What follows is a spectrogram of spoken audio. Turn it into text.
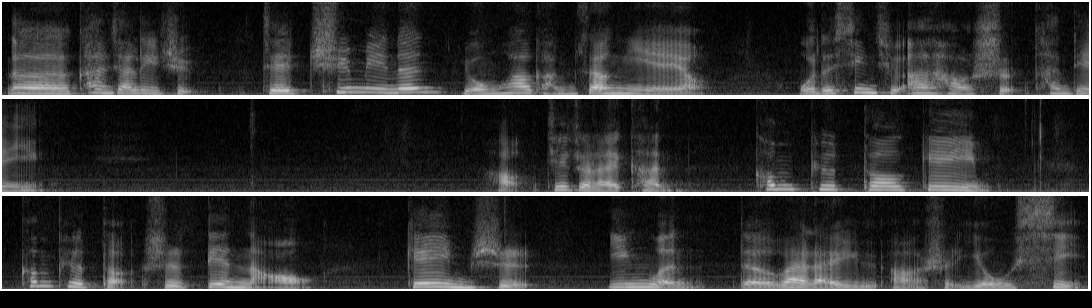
那看一下例句。제취미는영화감상이에요我的兴趣爱好是看电影。好，接着来看 computer game。 computer 是电脑，game 是英文的外来语啊，是游戏，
